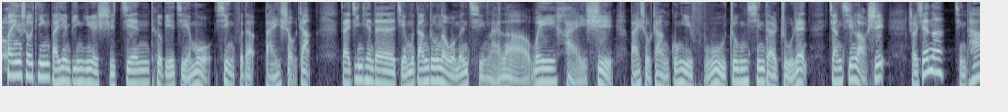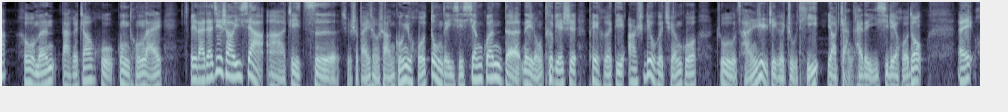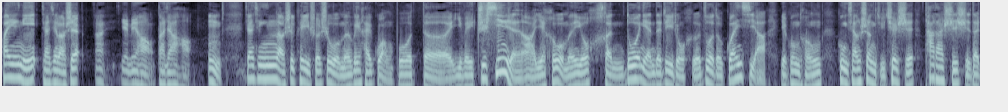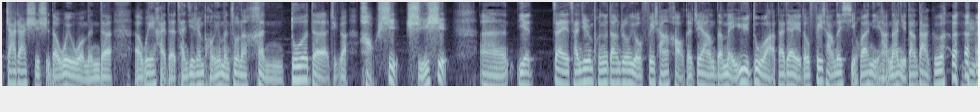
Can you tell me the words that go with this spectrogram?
欢迎收听白彦斌音乐时间特别节目《幸福的白手杖》。在今天的节目当中呢，我们请来了威海市白手杖公益服务中心的主任江欣老师。首先呢，请他和我们打个招呼，共同来为大家介绍一下啊，这次就是白手杖公益活动的一些相关的内容，特别是配合第二十六个全国助残日这个主题要展开的一系列活动。哎，欢迎你，江欣老师。哎，叶斌好，大家好。嗯，江青老师可以说是我们威海广播的一位知心人啊，也和我们有很多年的这种合作的关系啊，也共同共襄盛举，确实踏踏实实的、扎扎实实的为我们的呃威海的残疾人朋友们做了很多的这个好事实事，呃，也。在残疾人朋友当中有非常好的这样的美誉度啊，大家也都非常的喜欢你哈、拿你当大哥。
